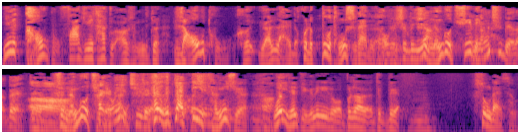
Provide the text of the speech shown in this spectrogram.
因为考古发掘它主要是什么呢？就是扰土和原来的或者不同时代的扰土是不一样，能够区别，能区别的，对，是能够区别，容易区别。它有个叫地层学，我以前举个例子，我不知道对不对？嗯，宋代层、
